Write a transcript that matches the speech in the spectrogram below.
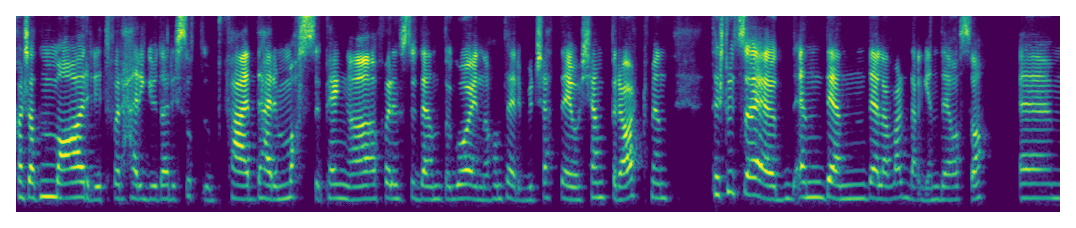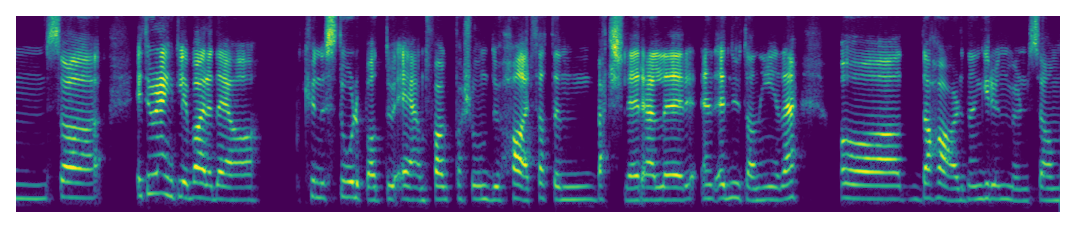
kanskje hatt mareritt for herregud, har jeg sittet opp ferd, det her er masse penger for en student å gå inn og håndtere budsjett, det er jo kjemperart. Men til slutt så er jo en, del av hverdagen det også. Um, så jeg tror egentlig bare det å kunne stole på at du er en fagperson, du har tatt en bachelor eller en, en utdanning i det, og da har du den grunnmuren som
